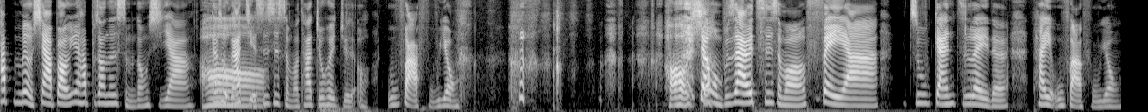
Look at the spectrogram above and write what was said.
他没有吓爆，因为他不知道那是什么东西呀。但是我跟他解释是什么，他就会觉得哦，无法服用。好好像我们不是还会吃什么肺呀？猪肝之类的，他也无法服用，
